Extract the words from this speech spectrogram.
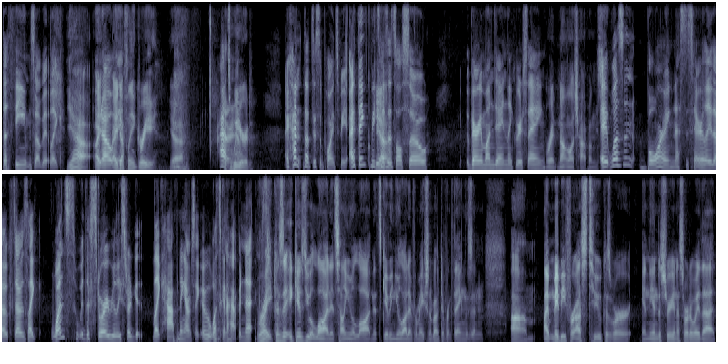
the themes of it. Like, yeah You i, know, I it- definitely agree yeah I it's don't know. weird I kind of that disappoints me. I think because Yeah. it's also very mundane, like we were saying. right not much happens It wasn't boring necessarily though, because I was like, once w- the story really started get, like happening, I was like, oh, what's gonna happen next? right because it, it gives you a lot and it's telling you a lot and it's giving you a lot of information about different things and um i maybe for us too because we're in the industry in a sort of way that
